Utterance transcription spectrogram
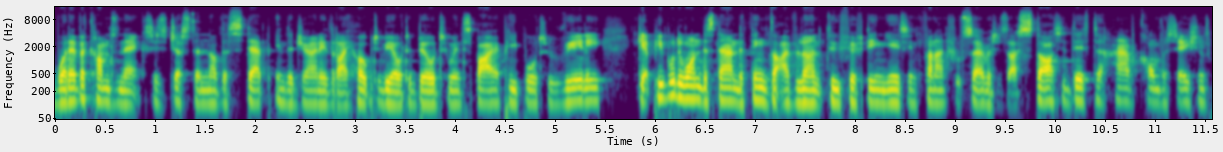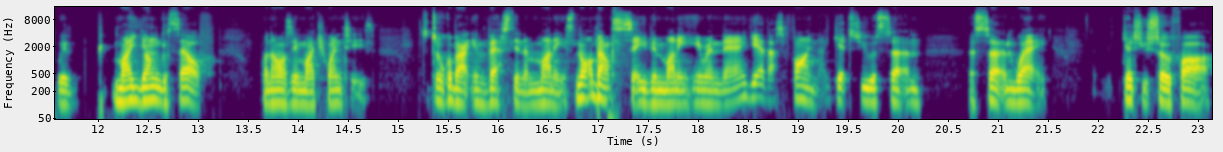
whatever comes next is just another step in the journey that I hope to be able to build to inspire people to really get people to understand the things that I've learned through 15 years in financial services. I started this to have conversations with my younger self when I was in my 20s to talk about investing and money. It's not about saving money here and there. Yeah, that's fine. That gets you a certain a certain way. Gets you so far.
